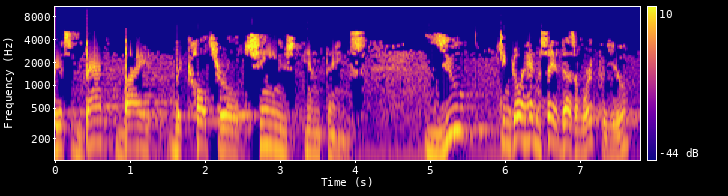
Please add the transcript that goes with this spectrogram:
It's backed by the cultural change in things. You can go ahead and say it doesn't work for you.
